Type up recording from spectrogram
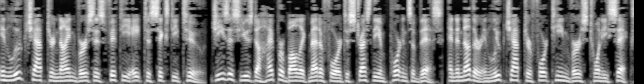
In Luke chapter 9 verses 58 to 62, Jesus used a hyperbolic metaphor to stress the importance of this, and another in Luke chapter 14 verse 26.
